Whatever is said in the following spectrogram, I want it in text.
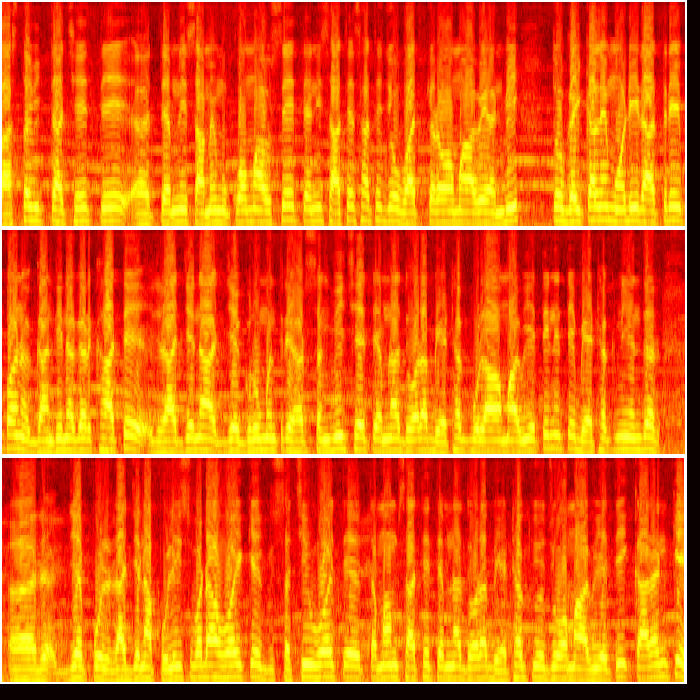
વાસ્તવિકતા છે તે તેમની સામે મૂકવામાં આવશે. તેની સાથે સાથે જો વાત કરવામાં આવે અન્વી તો ગઈકાલે મોડી રાત્રે પણ ગાંધીનગર ખાતે રાજ્યના જે ગૃહમંત્રી હર્ષ છે તેમના દ્વારા બેઠક બોલાવવામાં આવી હતી ને તે બેઠકની અંદર જે રાજ્યના પોલીસ વડા હોય કે સચિવ હોય તે તમામ સાથે તેમના દ્વારા બેઠક યોજવામાં આવી હતી. કારણ કે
